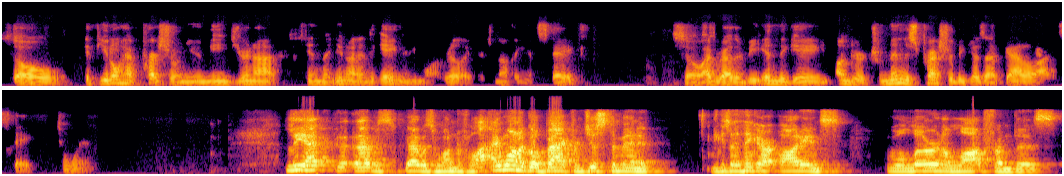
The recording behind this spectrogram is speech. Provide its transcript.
So if you don't have pressure on you, it means you're not in the you're not in the game anymore. Really, there's nothing at stake. So I'd rather be in the game under tremendous pressure because I've got a lot at stake to win. Lee, I, that was that was wonderful. I, I want to go back for just a minute because I think our audience will learn a lot from this.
